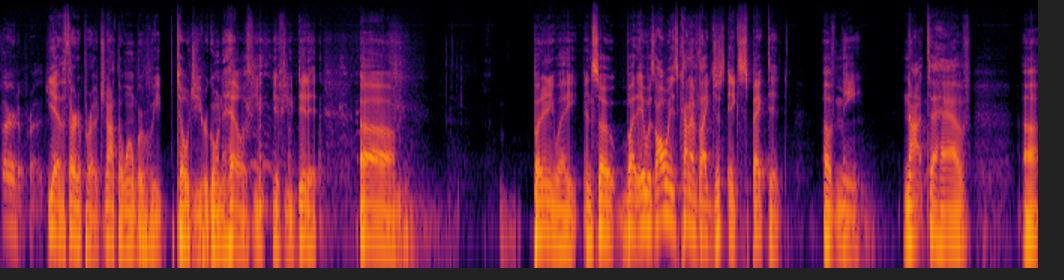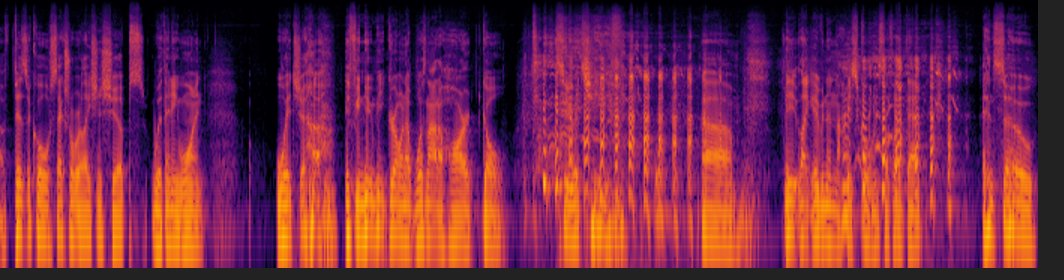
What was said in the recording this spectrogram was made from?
Third approach. Yeah, the third approach, not the one where we told you you were going to hell if you if you did it. Um, but anyway, and so, but it was always kind of like just expected of me not to have uh, physical sexual relationships with anyone, which, uh, if you knew me growing up, was not a hard goal to achieve. um, e- like even in high school and stuff like that. And so,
